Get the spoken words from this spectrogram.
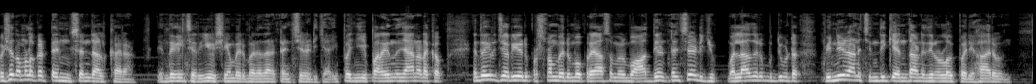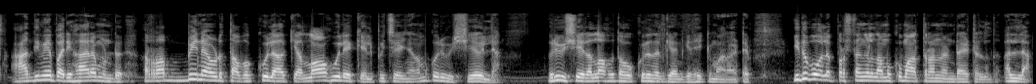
പക്ഷെ നമ്മളൊക്കെ ടെൻഷന്റെ ആൾക്കാരാണ്. എന്തെങ്കിലും ചെറിയ വിഷയം വരുമ്പോൾ എന്താണ് ടെൻഷൻ അടിക്കുക? ഇപ്പം ഈ പറയുന്ന ഞാനടക്കം എന്തെങ്കിലും ചെറിയൊരു പ്രശ്നം വരുമ്പോൾ പ്രയാസം വരുമ്പോൾ ആദ്യം ടെൻഷൻ അടിക്കും. വല്ലാതൊരു ബുദ്ധിമുട്ട്. പിന്നീടാണ് ചിന്തിക്കുക എന്താണ് ഇതിനുള്ള പരിഹാരം ആദ്യമേ പരിഹാരമുണ്ട്. റബ്ബിനെ അവിടെ തവക്കുലാക്കി അള്ളാഹുലേക്ക് ഏൽപ്പിച്ചു കഴിഞ്ഞാൽ നമുക്കൊരു വിഷയമില്ല ഒരു വിഷയം അള്ളാഹു തവക്കുൽ നൽകി അനുഗ്രഹിക്കുമാറാട്ടെ ഇതുപോലെ പ്രശ്നങ്ങൾ നമുക്ക് മാത്രമാണ് ഉണ്ടായിട്ടുള്ളത്. അല്ല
